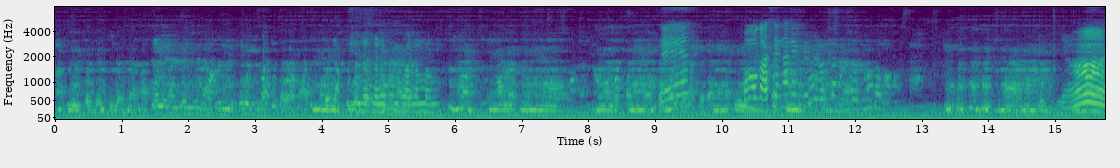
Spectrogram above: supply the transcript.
affiliated entidad na. Actually, nandun yung ating solution natin sa ating mga Wala ko sila nalimpyuhan naman. tingnan, nangalat ng mga nangalat pa ng mga Eh, mga kasi na ni pero sa. Yan.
